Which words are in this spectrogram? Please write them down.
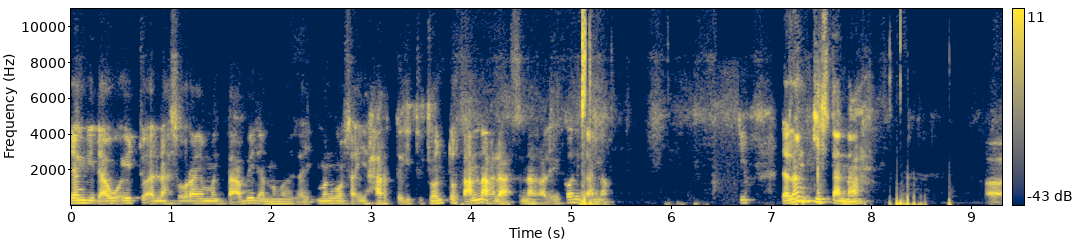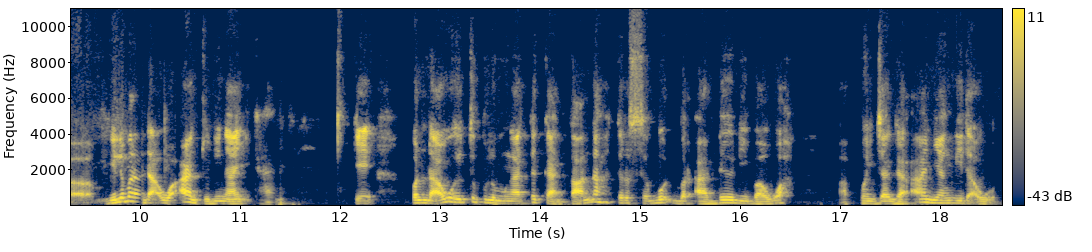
yang didakwa itu adalah seorang yang mentadbir dan menguasai, menguasai harta itu. Contoh tanah lah senang al-iqar ni tanah. Okay. dalam kes tanah Uh, bila mana dakwaan tu dinaikkan okey pendakwa itu perlu mengatakan tanah tersebut berada di bawah uh, penjagaan yang didakwa.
